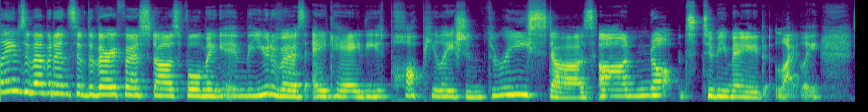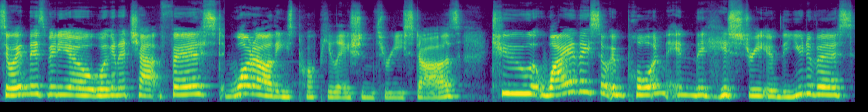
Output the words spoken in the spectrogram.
claims of evidence of the very first stars forming in the universe, aka these population 3 stars, are not to be made lightly. So in this video, we're to chat first, what are these population 3 stars? Two, why are they so important in the history of the universe?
